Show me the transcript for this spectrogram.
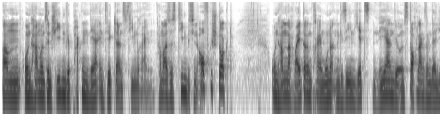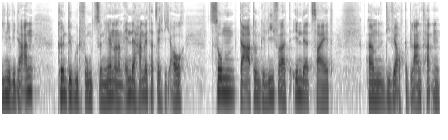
Ähm, und haben uns entschieden, wir packen mehr Entwickler ins Team rein. Haben also das Team ein bisschen aufgestockt und haben nach weiteren drei Monaten gesehen, jetzt nähern wir uns doch langsam der Linie wieder an, könnte gut funktionieren. Und am Ende haben wir tatsächlich auch zum Datum geliefert in der Zeit, ähm, die wir auch geplant hatten.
